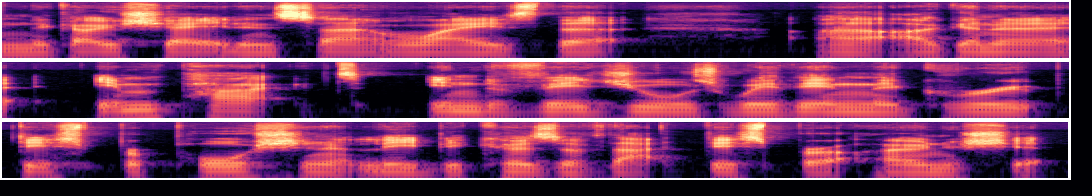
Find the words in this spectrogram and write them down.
negotiated in certain ways that uh, are going to impact individuals within the group disproportionately because of that disparate ownership.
